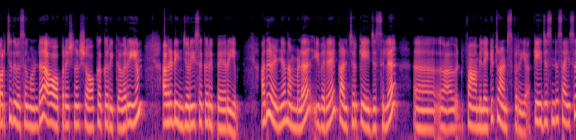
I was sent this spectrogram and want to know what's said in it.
കുറച്ച് ദിവസം കൊണ്ട് ആ ഓപ്പറേഷണൽ ഷോക്കൊക്കെ റിക്കവർ ചെയ്യും അവരുടെ ഇഞ്ചുറീസൊക്കെ റിപ്പയർ ചെയ്യും. അത് കഴിഞ്ഞാൽ നമ്മൾ ഇവരെ കൾച്ചർ കേജസിൽ ഫാമിലേക്ക് ട്രാൻസ്ഫർ ചെയ്യുക കേജസിന്റെ size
